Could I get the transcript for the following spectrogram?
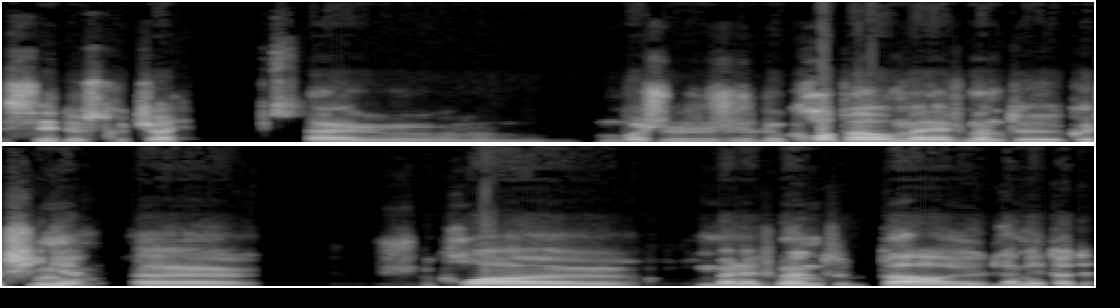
c'est de structurer. moi, je, ne crois pas au management coaching. Je crois au management par de la méthode.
